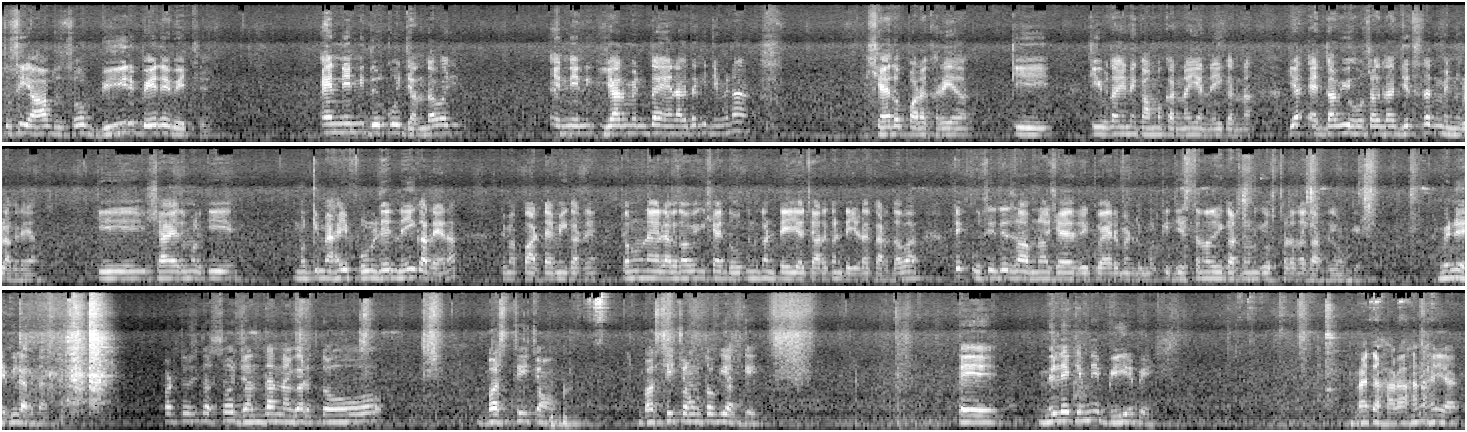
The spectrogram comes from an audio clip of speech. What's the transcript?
ਤੁਸੀਂ ਆਪ ਦੱਸੋ 20 ਰੁਪਏ ਦੇ ਵਿੱਚ ਇੰਨੀ ਇੰਨੀ ਦੂਰ ਕੋਈ ਜਾਂਦਾ ਵਾ ਜੀ। ਇੰਨੀ ਇੰਨੀ ਯਾਰ ਮੈਨੂੰ ਤਾਂ ਐਂ ਲੱਗਦਾ ਕਿ ਜਿਵੇਂ ਨਾ ਸ਼ਾਇਦ ਉਹ ਪਰਖ ਰਿਹਾ ਕਿ ਕੀ ਪਤਾ ਇਹਨੇ ਕੰਮ ਕਰਨਾ ਜਾਂ ਨਹੀਂ ਕਰਨਾ ਜਾਂ ਐਦਾਂ ਵੀ ਹੋ ਸਕਦਾ ਜਿੱਥੇ ਤੱਕ ਮੈਨੂੰ ਲੱਗ ਰਿਹਾ ਕਿ ਸ਼ਾਇਦ ਮਤਲਬ ਕਿ ਮਤਲਬ ਕਿ ਮੈਂ ਹੀ ਫੁੱਲ ਡੇ ਨਹੀਂ ਕਰ ਰਿਹਾ ਨਾ ਤੇ ਮੈਂ ਪਾਰਟ ਟਾਈਮ ਹੀ ਕਰ ਰਿਹਾ। ਤੇ ਉਹਨਾਂ ਨੂੰ ਐਂ ਲੱਗਦਾ ਹੋਵੇ ਕਿ ਸ਼ਾਇਦ 2-3 ਘੰਟੇ ਜਾਂ 4 ਘੰਟੇ ਜਿਹੜਾ ਕਰਦਾ ਵਾ ਤੇ ਉਸੇ ਦੇ ਹਿਸਾਬ ਨਾਲ ਸ਼ਾਇਦ ਰਿਕੁਆਇਰਮੈਂਟ ਮਤਲਬ ਕਿ ਜਿਸ ਤਰ੍ਹਾਂ ਦਾ ਵੀ ਕਰਦੇ ਹੋਣਗੇ, ਉਸ ਤਰ੍ਹਾਂ ਦਾ ਕਰ ਰਹੇ ਹੋਣਗੇ। ਮੈਨੂੰ ਇਹ ਵੀ ਲੱਗਦਾ। ਪਰ ਤੁਸੀਂ ਦੱਸੋ ਜਨਤਾ ਨਗਰ ਤੋਂ ਬਸਤੀ ਚੌਂਕ ਬਸਤੀ ਚੌਂਕ ਤੋਂ ਵੀ ਅੱਗੇ। ਤੇ ਮਿਲੇ ਕਿੰਨੇ? 20 ਰੁਪਏ। ਮੈਂ ਤਾਂ ਹੈਰਾਨ ਹਾਂ ਯਾਰ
